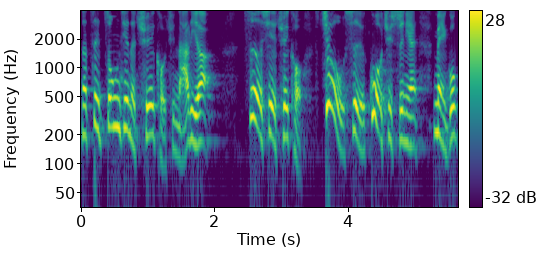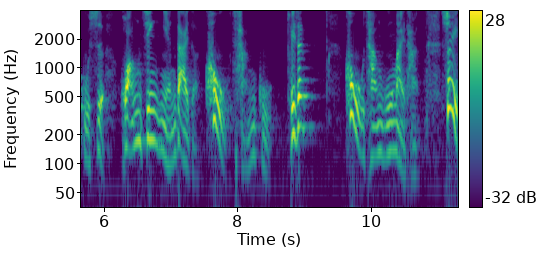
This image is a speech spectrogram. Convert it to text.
那这中间的缺口去哪里了？这些缺口就是过去十年美国股市黄金年代的库藏股。推升，库藏股买盘，所以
